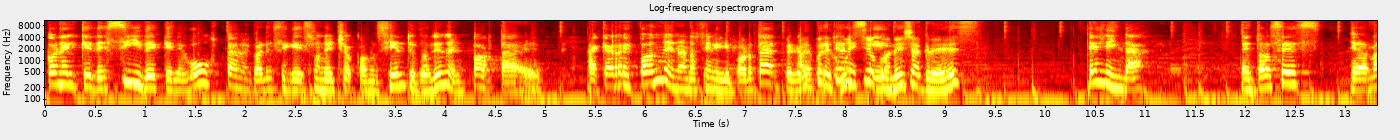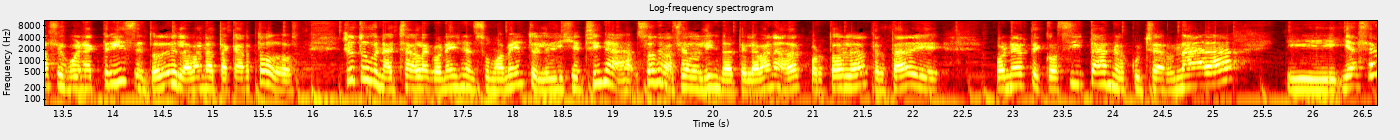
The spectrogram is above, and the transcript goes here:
con el que decide que le gusta. Me parece que es un hecho consciente consciente, no importa. Eh, ¿A qué responde? No nos tiene que importar. Pero ¿Hay es prejuicio que con ella, crees? es linda. Entonces, y además es buena actriz, entonces la van a atacar todos. Yo tuve una charla con ella en su momento y le dije, China, sos demasiado linda, te la van a dar por todos lados, trata de ponerte cositas, no escuchar nada y, y hacer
